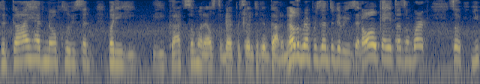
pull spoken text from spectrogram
The guy had no clue. He said, but he, he, got someone else, the representative got another representative. He said, oh, okay, it doesn't work. So you,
